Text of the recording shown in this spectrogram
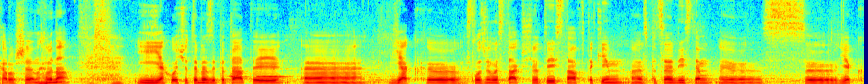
хороша новина. І я хочу тебе запитати, як сложилось так, що ти став таким спеціалістом, як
